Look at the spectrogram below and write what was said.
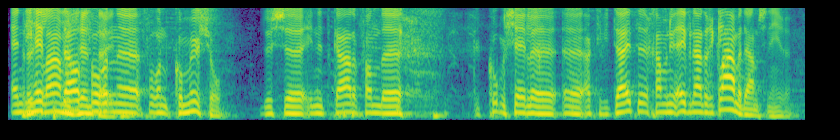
en die heeft reclame betaald voor een, eh, voor een commercial. Dus in het kader van de commerciële activiteiten gaan we nu even naar de reclame, dames en heren.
